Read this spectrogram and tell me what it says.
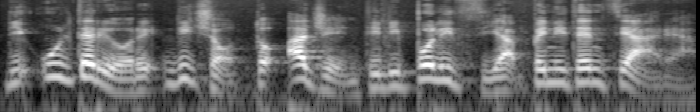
di ulteriori 18 agenti di polizia penitenziaria.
